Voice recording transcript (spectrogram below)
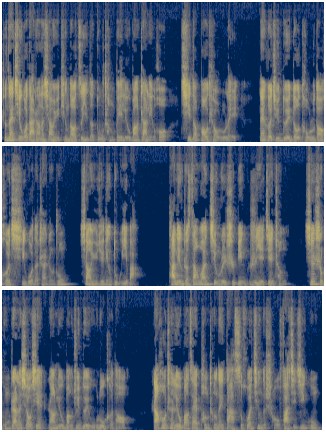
正在齐国打仗的项羽听到自己的都城被刘邦占领后，气得暴跳如雷。奈何军队都投入到和齐国的战争中，项羽决定赌一把。他领着三万精锐士兵日夜兼程，先是攻占了萧县，让刘邦军队无路可逃。然后趁刘邦在彭城内大肆欢庆的时候发起进攻。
